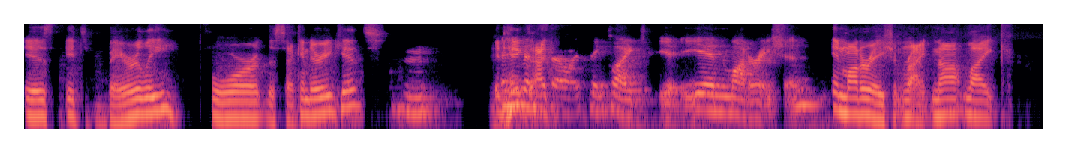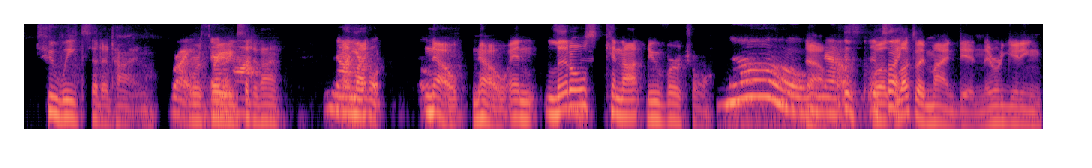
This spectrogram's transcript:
is it's barely for the secondary kids. Mhm. It And takes even I, so, I think like in moderation. in moderation, right? Not like two weeks at a time Right. or three And weeks not- at a time. Not and your like- whole- No, no, and littles cannot do virtual. No, No. no. It's, it's Well, like luckily mine didn't. They were getting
